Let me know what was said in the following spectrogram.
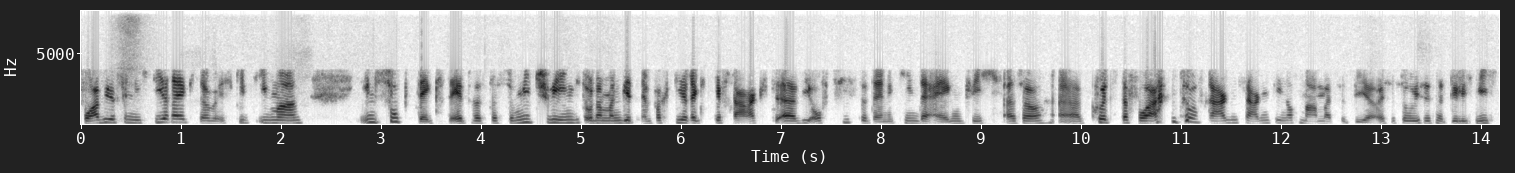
Vorwürfe nicht direkt, aber es gibt immer im Subtext etwas, das so mitschwingt oder man wird einfach direkt gefragt, äh, wie oft siehst du deine Kinder eigentlich? Also äh, kurz davor zu fragen, sagen sie noch Mama zu dir. Also so ist es natürlich nicht.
